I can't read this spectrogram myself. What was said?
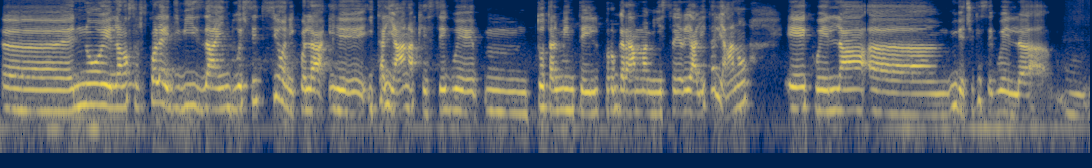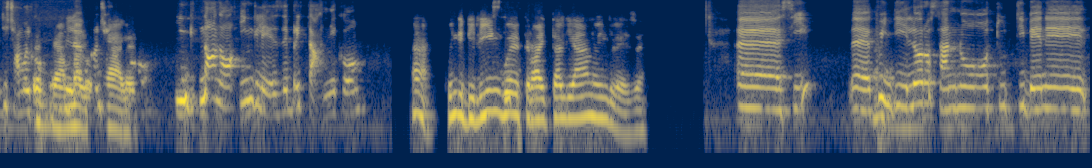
Eh, noi, la nostra scuola è divisa in due sezioni, quella eh, italiana che segue mh, totalmente il programma ministeriale italiano e quella eh, invece che segue il, diciamo, il, programma il progetto, in, no, no, inglese, britannico. Ah, quindi bilingue tra italiano e inglese. Eh, sì, eh, quindi loro sanno tutti bene,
